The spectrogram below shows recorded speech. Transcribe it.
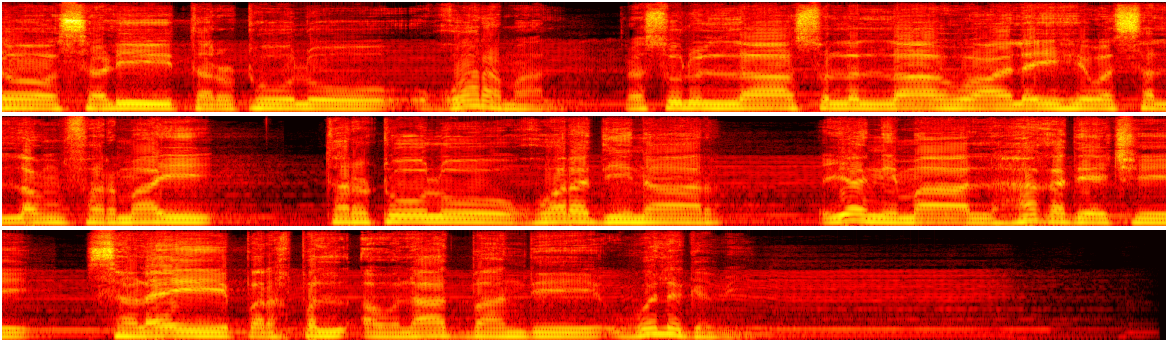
د سړی تر ټولو غوره مال رسول الله صلی الله علیه وسلم فرمایي تر ټولو غوره دینار یعنی مال هغه دی چې سړی پر خپل اولاد باندې ولګوي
